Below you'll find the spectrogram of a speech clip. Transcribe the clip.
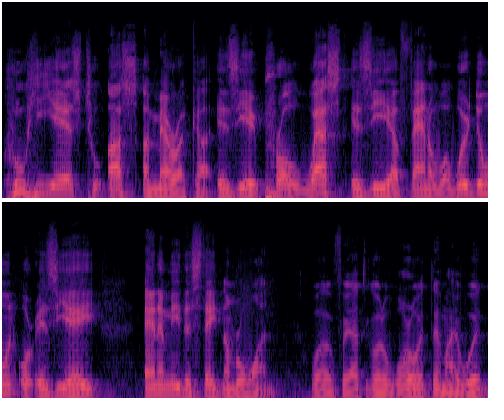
who he is to us america is he a pro-west is he a fan of what we're doing or is he a enemy to state number one Well, if we had to go to war with them, I would.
